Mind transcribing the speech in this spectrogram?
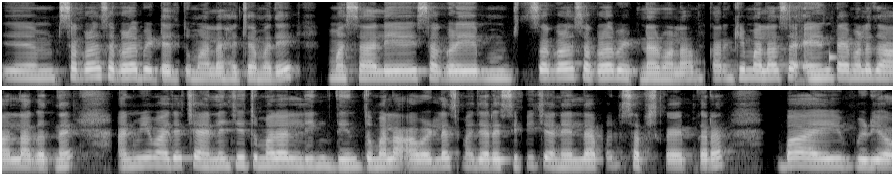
सगळं सगळं भेटेल तुम्हाला ह्याच्यामध्ये. मसाले सगळे सगळं सगळं भेटणार मला. कारण की मला असं एंड टायमाला जायला लागत नाही. आणि मी माझ्या चॅनलची तुम्हाला लिंक देईन. तुम्हाला आवडल्यास माझ्या रेसिपी चॅनलला पण सबस्क्राईब करा. बाय व्हिडिओ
